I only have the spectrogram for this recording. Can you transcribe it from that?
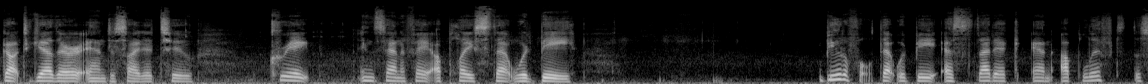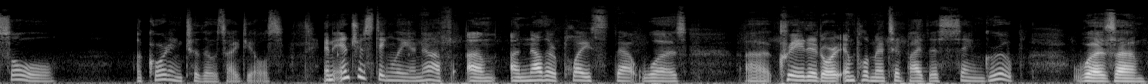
got together and decided to create in Santa Fe a place that would be beautiful, that would be aesthetic and uplift the soul according to those ideals. And interestingly enough, um, another place that was uh, created or implemented by this same group was um,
